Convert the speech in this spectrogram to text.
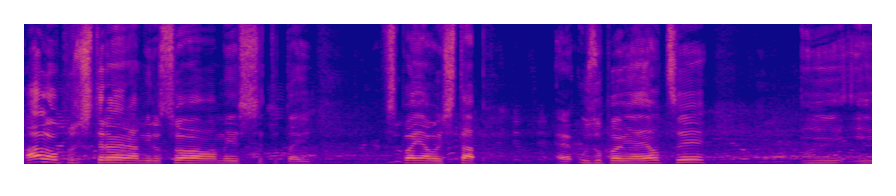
ale oprócz trenera Mirosława mamy jeszcze tutaj wspaniały sztab e, uzupełniający i, i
